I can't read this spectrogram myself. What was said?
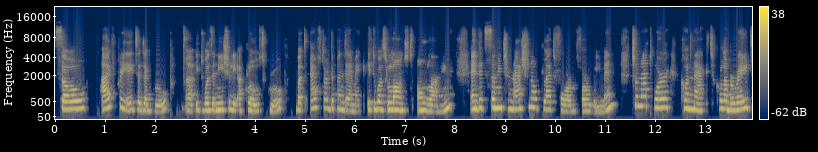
So, I've created a group. Uh, it was initially a closed group but after the pandemic, it was launched online and it's an international platform for women to network, connect, collaborate,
